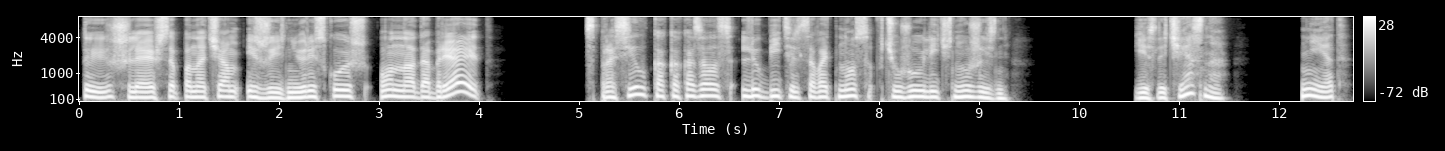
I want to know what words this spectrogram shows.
ты шляешься по ночам и жизнью рискуешь, он одобряет? Спросил, как оказалось, любитель совать нос в чужую личную жизнь. Если честно, нет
